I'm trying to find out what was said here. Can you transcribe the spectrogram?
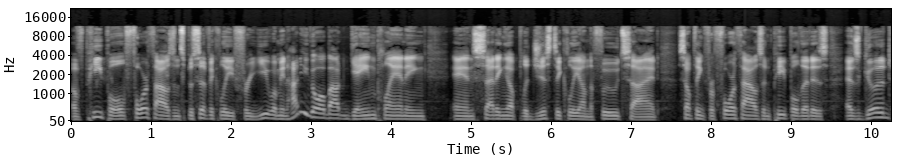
of people, 4,000 specifically for you. I mean, how do you go about game planning and setting up logistically on the food side something for 4,000 people that is as good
